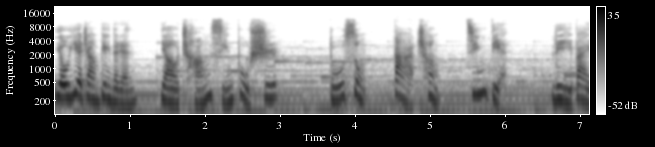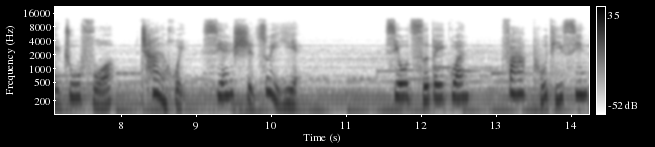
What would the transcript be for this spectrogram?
有业障病的人要常行布施，读诵大乘经典，礼拜诸佛，忏悔先世罪业，修慈悲观，发菩提心，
